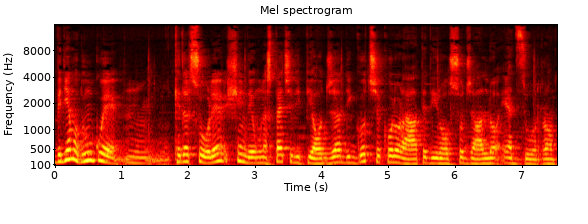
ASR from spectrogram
Vediamo dunque mh, che dal Sole scende una specie di pioggia di gocce colorate di rosso, giallo e azzurro,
